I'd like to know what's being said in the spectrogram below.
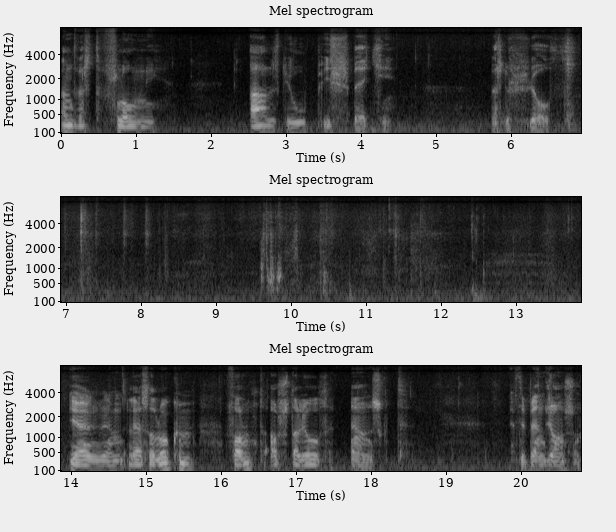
andvert flóni, aldjúb í speki, verður hljóð. Ég um, les að lokum formt ástaljóð ennskt eftir Ben Jonson.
